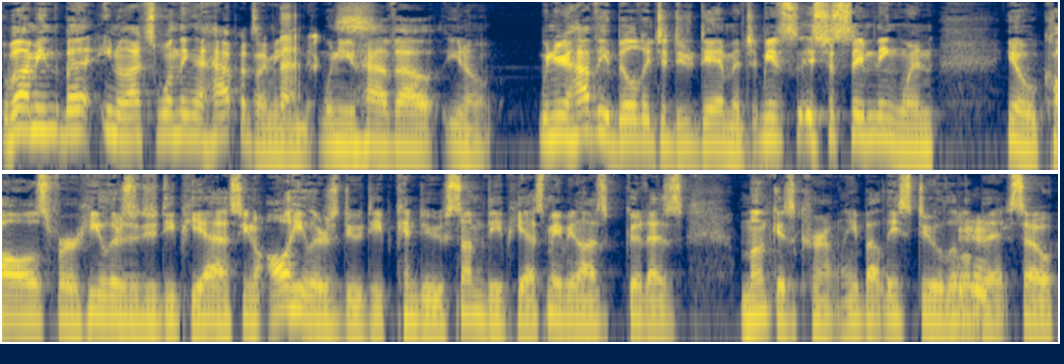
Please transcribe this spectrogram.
well, I mean, but you know, that's one thing that happens. I mean, when you have out, you know, when you have the ability to do damage, I mean, it's, it's just the same thing when you know calls for healers to do DPS. You know, all healers do deep can do some DPS, maybe not as good as Monk is currently, but at least do a little bit. So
